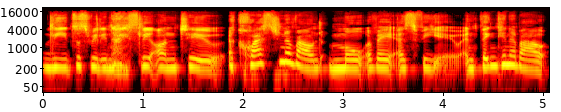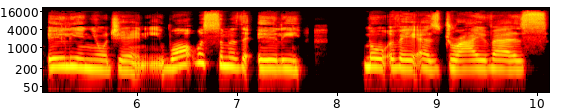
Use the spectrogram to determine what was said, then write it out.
leads us really nicely onto a question around motivators for you and thinking about early in your journey. What was some of the early motivators drivers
